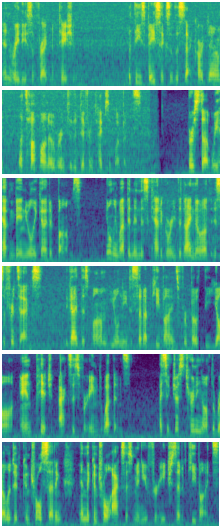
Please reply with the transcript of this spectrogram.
and radius of fragmentation. With these basics of the stat card down, let's hop on over into the different types of weapons. First up, we have manually guided bombs. The only weapon in this category that I know of is the Fritz X. To guide this bomb, you will need to set up keybinds for both the yaw and pitch axis for aimed weapons. I suggest turning off the relative control setting in the control axis menu for each set of keybinds.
